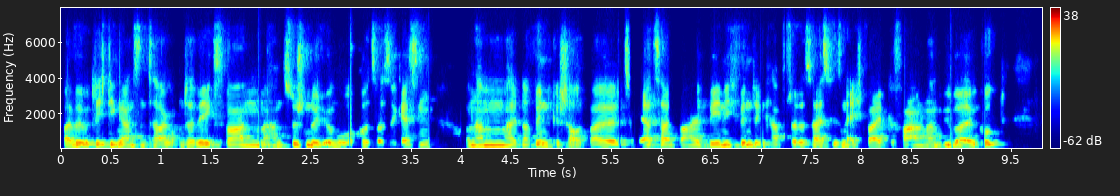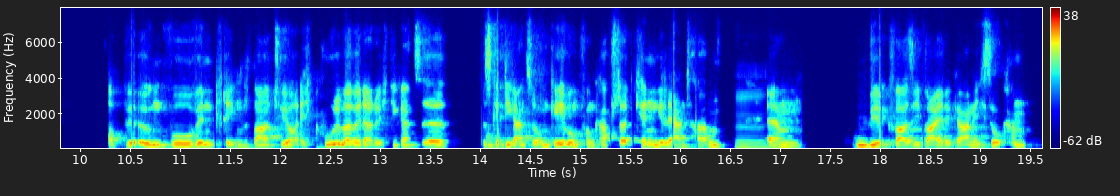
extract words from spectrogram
weil wir wirklich den ganzen Tag unterwegs waren, haben zwischendurch irgendwo kurz was gegessen und haben halt nach Wind geschaut, weil zu der Zeit war halt wenig Wind in Kapstadt. Das heißt, wir sind echt weit gefahren und haben überall geguckt, ob wir irgendwo Wind kriegen. Das war natürlich auch echt cool, weil wir dadurch die ganze, das, die ganze Umgebung von Kapstadt kennengelernt haben, mhm. ähm, wir quasi beide gar nicht so kannten.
